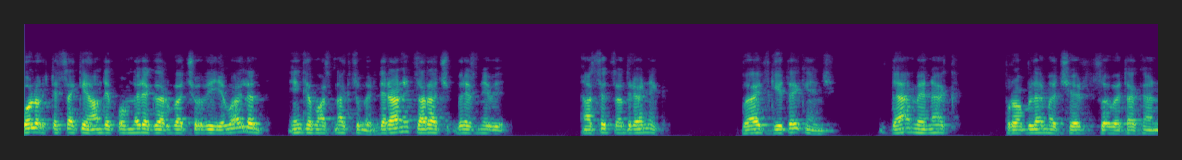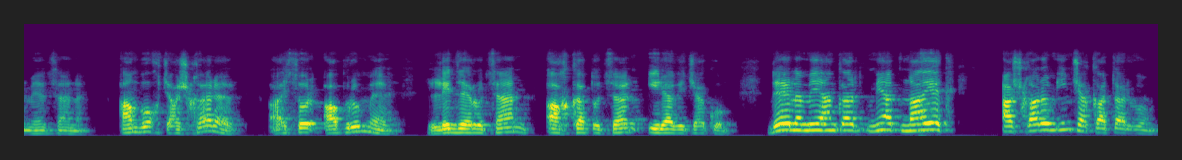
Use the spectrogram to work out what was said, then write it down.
բոլոր տեսակի հանդիպումները Գորբաչովի եւ այլն ինքը մասնակցում էր դրանից առաջ Բրեժնևի ասեց Անդրանիկ բայց գիտեք ինչ դա մենակ խնդրեմը չէր սովետական միությանը ամբողջ աշխարհը այսօր ապրում է լիդերության աղքատության իրավիճակում դե մի անկար մի հատ նայեք աշխարհում ինչ է կատարվում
